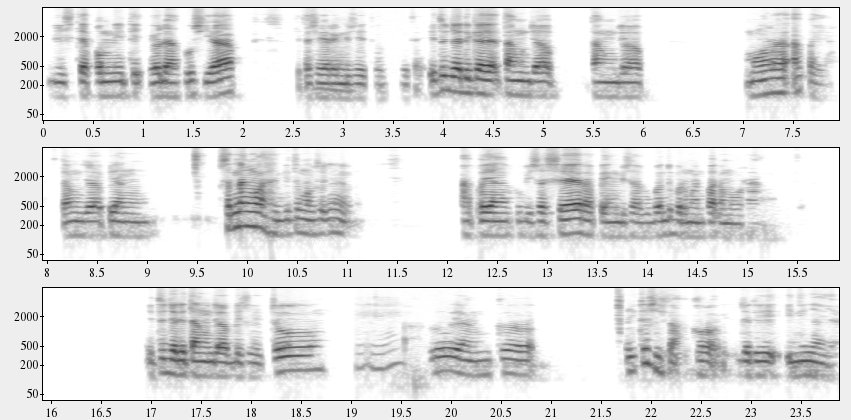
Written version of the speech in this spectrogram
di setiap community. Ya udah aku siap. Kita sharing di situ. Gitu. itu jadi kayak tanggung jawab tanggung jawab moral apa ya? Tanggung jawab yang seneng lah gitu maksudnya apa yang aku bisa share apa yang bisa aku bantu bermanfaat sama orang itu jadi tanggung jawab di situ mm-hmm. lalu yang ke itu sih kak kalau jadi ininya ya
